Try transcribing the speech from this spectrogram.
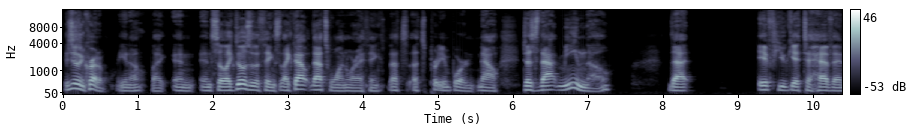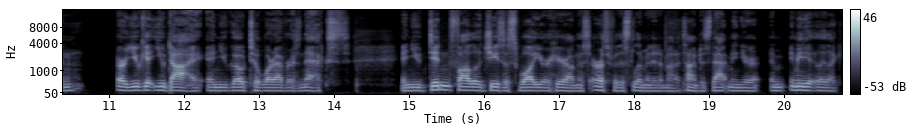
It's just incredible, you know. Like and and so like those are the things like that. That's one where I think that's that's pretty important. Now, does that mean though that if you get to heaven or you get you die and you go to wherever is next and you didn't follow Jesus while you're here on this earth for this limited amount of time, does that mean you're Im- immediately like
